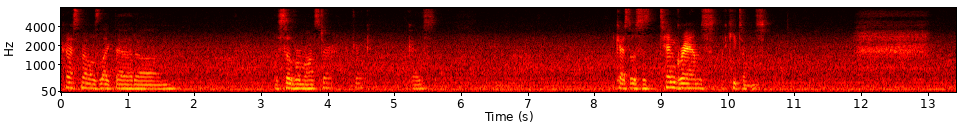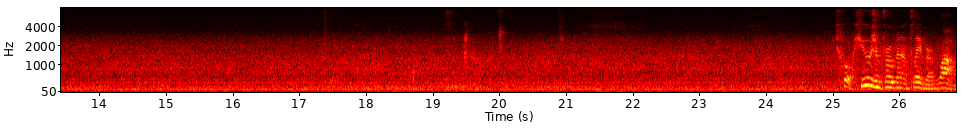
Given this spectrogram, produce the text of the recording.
Kind of smells like that um, the Silver Monster drink. Okay, this, Okay, so this is 10 grams of ketones. Oh, huge improvement on flavor. Wow.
